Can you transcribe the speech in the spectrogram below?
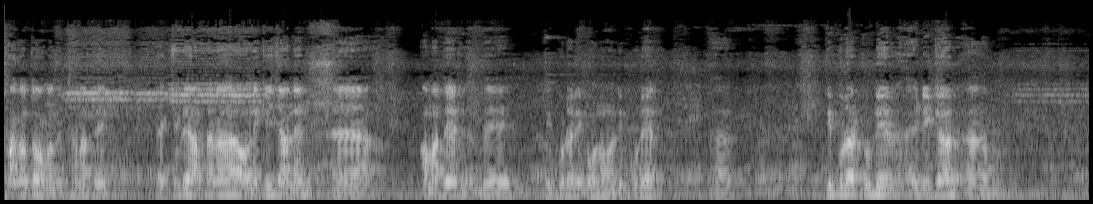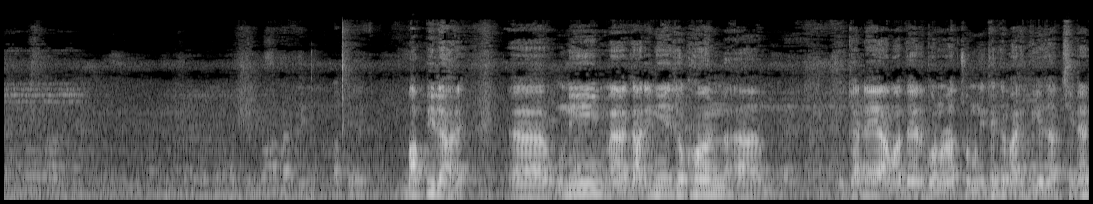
স্বাগত আমাদের থানাতে। অ্যাকচুয়ালি আপনারা অনেকেই জানেন আমাদের ত্রিপুরারি বনমালীপুরের ত্রিপুরা টুডের এডিটর বাপ্পি রায় উনি গাড়ি নিয়ে যখন এখানে আমাদের গণরাজ্যমণি থেকে বাড়ি দিয়ে যাচ্ছিলেন,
